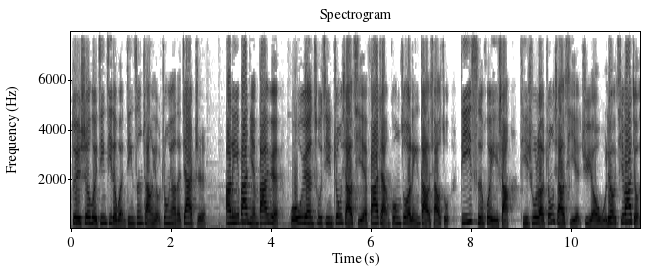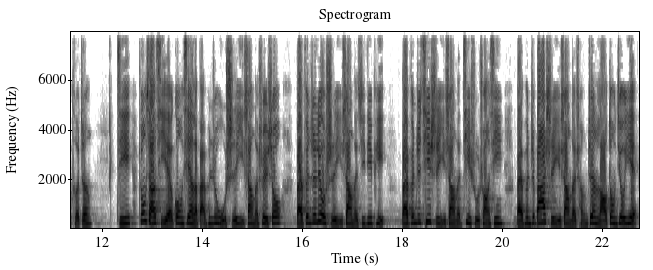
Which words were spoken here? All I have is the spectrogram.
对社会经济的稳定增长有重要的价值。二零一八年八月，国务院促进中小企业发展工作领导小组第一次会议上提出了中小企业具有五六七八九特征。即中小企业贡献了百分之五十以上的税收，百分之六十以上的 GDP，百分之七十以上的技术创新，百分之八十以上的城镇劳动就业，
